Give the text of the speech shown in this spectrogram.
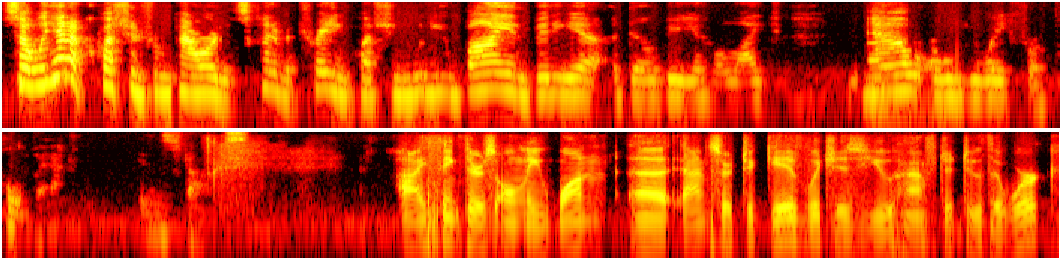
So we had a question from Howard. It's kind of a trading question. Would you buy NVIDIA, Adobe, and the like now, or would you wait for a pullback in stocks? I think there's only one uh, answer to give, which is you have to do the work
